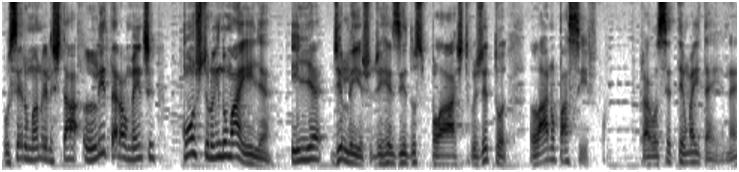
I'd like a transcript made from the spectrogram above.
o ser humano ele está literalmente construindo uma ilha. Ilha de lixo, de resíduos plásticos, de tudo, lá no Pacífico. Para você ter uma ideia, né?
